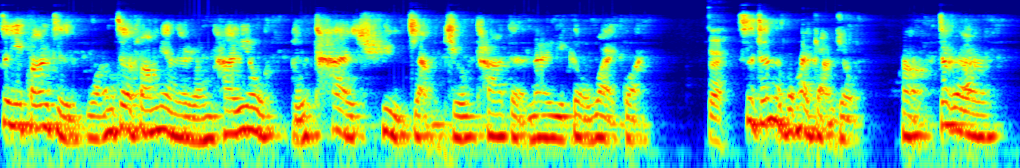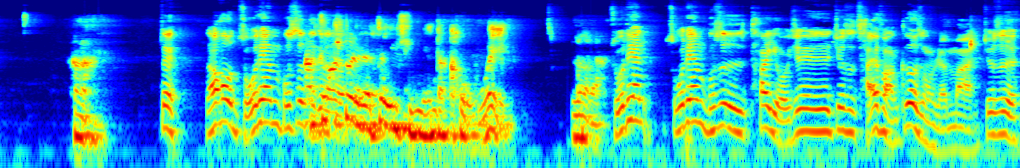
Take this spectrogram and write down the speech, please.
这一帮子玩这方面的人，他又不太去讲究他的那一个外观，对，是真的不太讲究啊，这个。啊，对，然后昨天不是那个对了这一群人的口味，知道吧？昨天昨天不是他有些就是采访各种人嘛，就是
